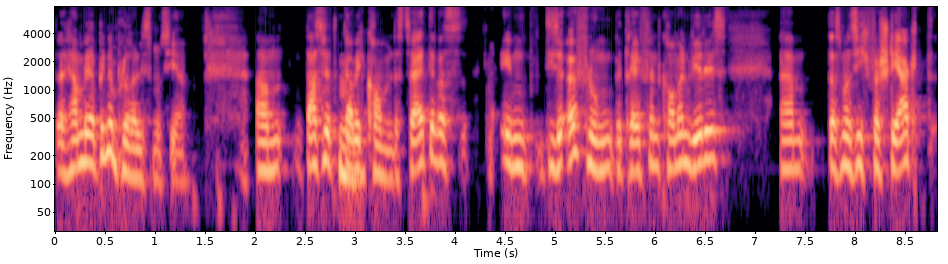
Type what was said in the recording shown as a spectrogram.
da haben wir ja Binnenpluralismus hier. Ähm, das wird, mhm. glaube ich, kommen. Das Zweite, was eben diese Öffnung betreffend kommen wird, ist, ähm, dass man sich verstärkt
